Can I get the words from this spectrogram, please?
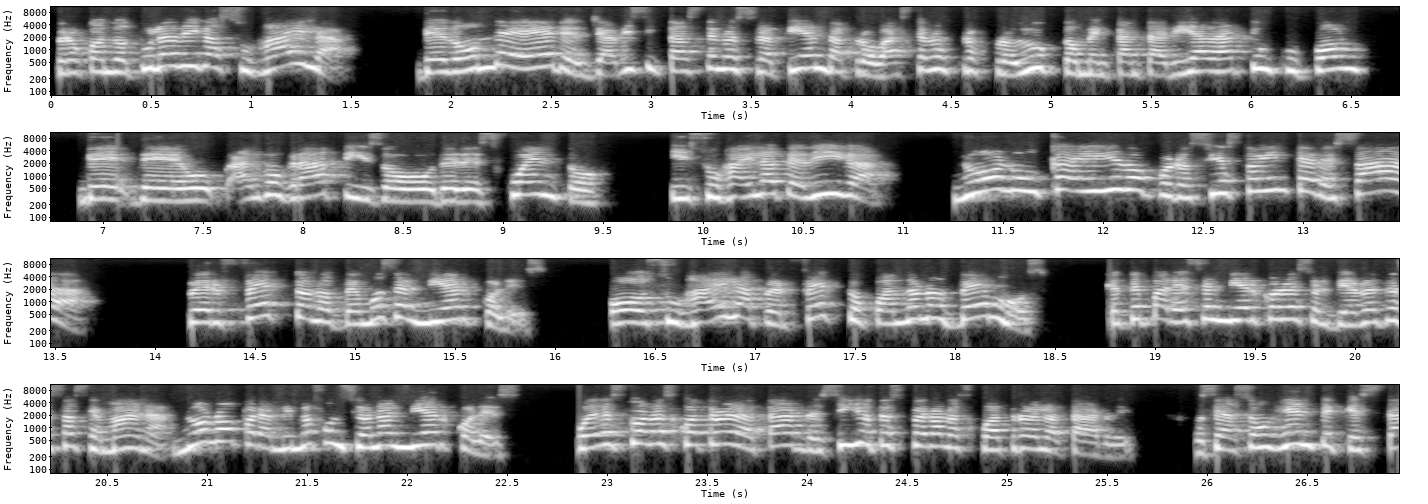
Pero cuando tú le digas, Sujaila, ¿de dónde eres? Ya visitaste nuestra tienda, probaste nuestros productos, me encantaría darte un cupón de, de algo gratis o de descuento. Y Sujaila te diga, no, nunca he ido, pero sí estoy interesada. Perfecto, nos vemos el miércoles. O Sujaila, perfecto, ¿cuándo nos vemos? ¿Qué te parece el miércoles o el viernes de esta semana? No, no, para mí me funciona el miércoles. ¿Puedes tú a las 4 de la tarde? Sí, yo te espero a las 4 de la tarde. O sea, son gente que está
